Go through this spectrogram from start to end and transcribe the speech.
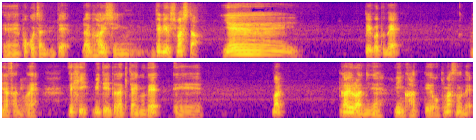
えー、ポコチャにて、ライブ配信デビューしました。イエーイということで、皆さんにもね、ぜひ見ていただきたいので、えー、まあ、概要欄にね、リンク貼っておきますので、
